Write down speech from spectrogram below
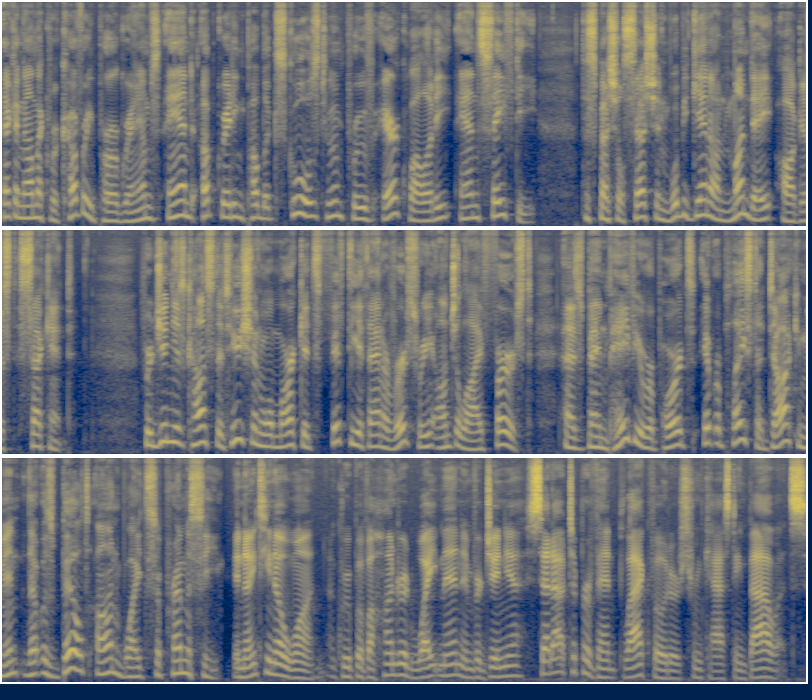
economic recovery programs, and upgrading public schools to improve air quality and safety. The special session will begin on Monday, August 2nd. Virginia's Constitution will mark its 50th anniversary on July 1st. As Ben Paviour reports, it replaced a document that was built on white supremacy. In 1901, a group of 100 white men in Virginia set out to prevent black voters from casting ballots.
